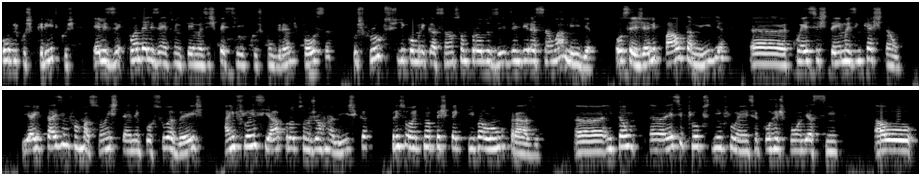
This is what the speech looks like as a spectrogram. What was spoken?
públicos críticos, eles, quando eles entram em temas específicos com grande força, os fluxos de comunicação são produzidos em direção à mídia. Ou seja, ele pauta a mídia uh, com esses temas em questão. E aí tais informações tendem, por sua vez, a influenciar a produção jornalística, principalmente numa perspectiva a longo prazo. Uh, então, uh, esse fluxo de influência corresponde, assim, ao,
